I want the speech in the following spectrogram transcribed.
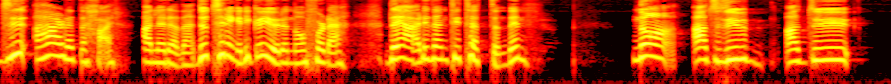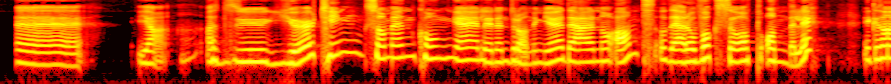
Du er dette her allerede. Du trenger ikke å gjøre noe for det. Det er identiteten din. Nå at du, at du eh, Ja, at du gjør ting som en konge eller en dronning gjør, det er noe annet. Og det er å vokse opp åndelig. Ikke,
